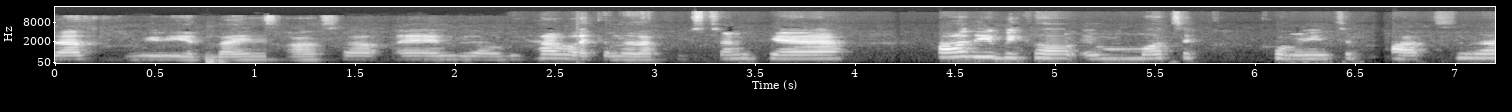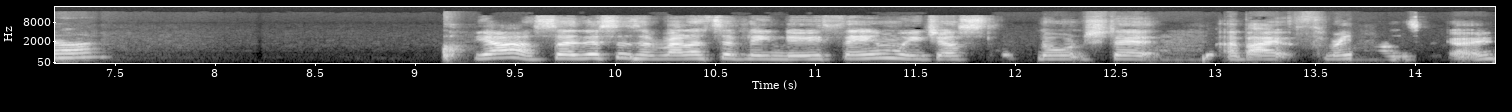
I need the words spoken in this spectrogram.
that's really a nice answer. And uh, we have like another question here. How do you become a Mautic community partner? Yeah, so this is a relatively new thing. We just launched it about three months ago.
